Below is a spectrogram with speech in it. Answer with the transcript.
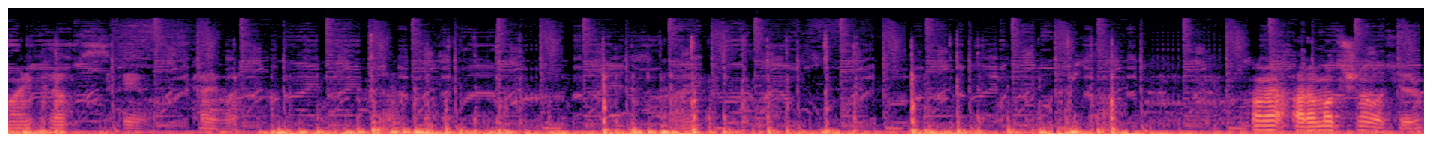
Minecraft Sky, Sky. Sonra arama tuşuna basıyorum.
